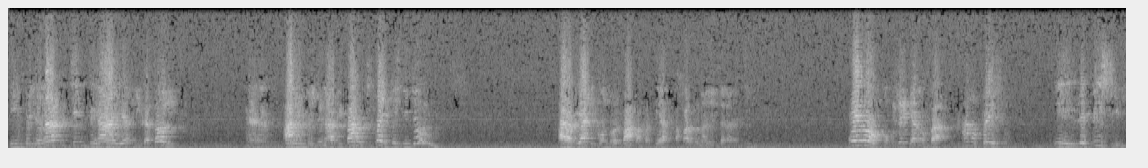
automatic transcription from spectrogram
imprigionato centinaia di cattolici, hanno imprigionato i parroci, qua in questi giorni, arrabbiati contro il Papa perché ha, ha fatto una lettera alla Cina. E dopo cos'è che hanno fatto? Hanno preso i, le pissili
